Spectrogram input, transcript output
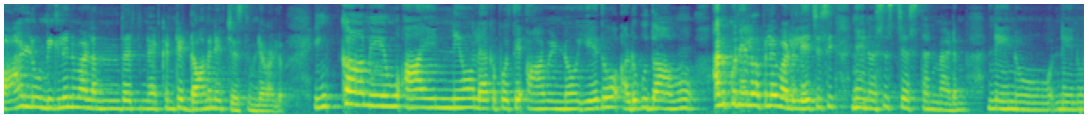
వాళ్ళు మిగిలిన వాళ్ళందరిని కంటే డామినేట్ చేస్తూ ఉండేవాళ్ళు. ఇంకా మేము ఆయన్నో లేకపోతే ఆవిడనో ఏదో అడుగుదాము అనుకునే లోపలే వాళ్ళు లేచేసి నేను అసిస్ట్ చేస్తాను మేడం. నేను నేను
